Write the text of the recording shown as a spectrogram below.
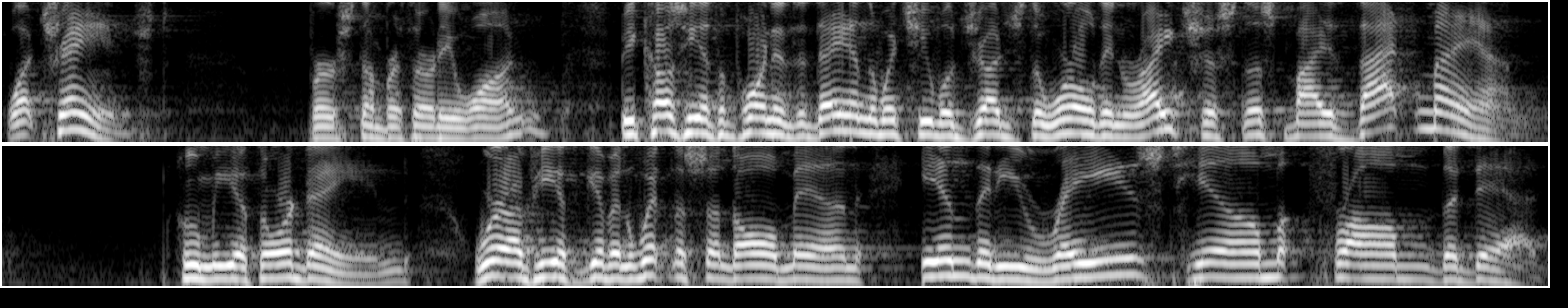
What changed? Verse number 31 Because he hath appointed a day in the which he will judge the world in righteousness by that man whom he hath ordained, whereof he hath given witness unto all men, in that he raised him from the dead.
